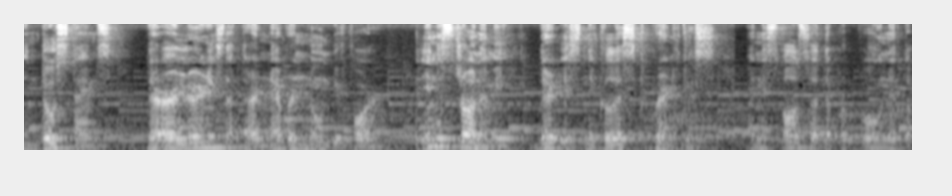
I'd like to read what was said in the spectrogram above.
In those times, there are learnings that are never known before. In astronomy, there is Nicholas Copernicus, and is also the proponent of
